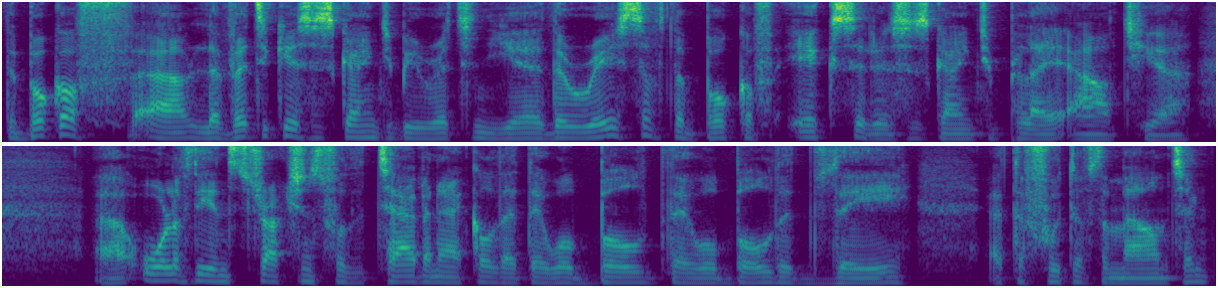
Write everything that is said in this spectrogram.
The book of uh, Leviticus is going to be written here. The rest of the book of Exodus is going to play out here. Uh, all of the instructions for the tabernacle that they will build, they will build it there at the foot of the mountain.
